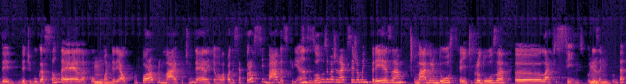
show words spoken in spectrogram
de, de divulgação dela, como Uhum. material para o próprio marketing dela. Então, ela pode se aproximar das crianças. Vamos imaginar que seja uma empresa, uma agroindústria que produza ah, laticínios, por Uhum. exemplo. Né?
